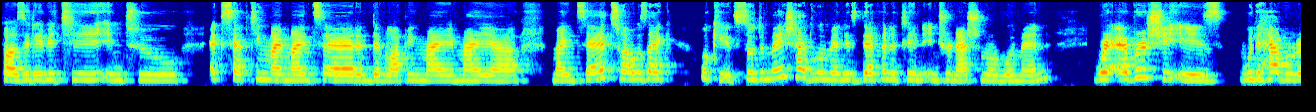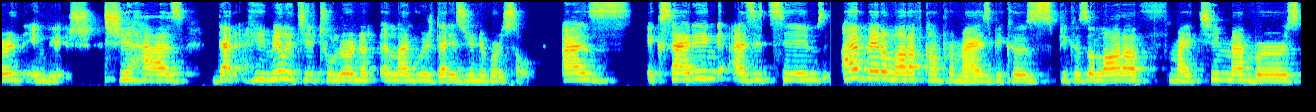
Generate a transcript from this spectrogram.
positivity into accepting my mindset and developing my my uh, mindset. So i was like okay so the Mayshad woman is definitely an international woman. Wherever she is would have learned english. She has that humility to learn a language that is universal. As exciting as it seems i've made a lot of compromise because because a lot of my team members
